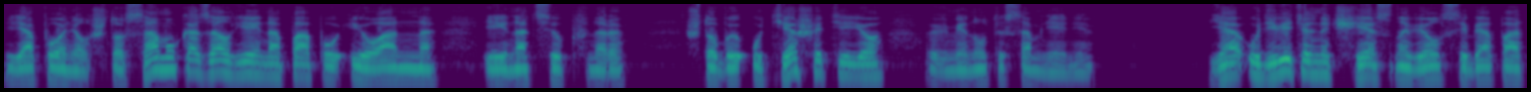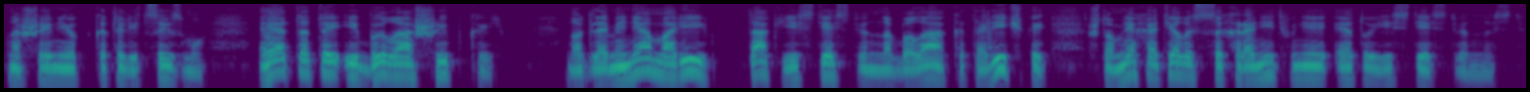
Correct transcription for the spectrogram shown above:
я понял, что сам указал ей на папу Иоанна и на Цюпфнера, чтобы утешить ее в минуты сомнения. Я удивительно честно вел себя по отношению к католицизму. Это-то и было ошибкой. Но для меня Мари так естественно была католичкой, что мне хотелось сохранить в ней эту естественность.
